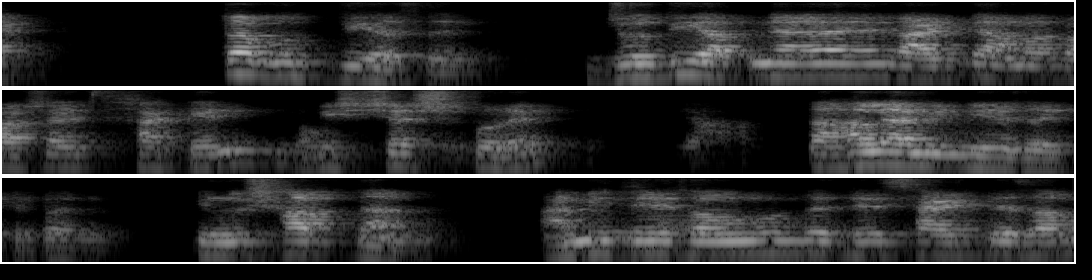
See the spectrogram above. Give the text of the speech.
একটা বুদ্ধি আছে। যদি আপনি রাইতে আমার বাসায় থাকেন বিশ্বাস করে তাহলে আমি নিয়ে যাইতে পারি। কিন্তু সাবধান আমি যে জঙ্গলে যে সাইড দিয়ে যাব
